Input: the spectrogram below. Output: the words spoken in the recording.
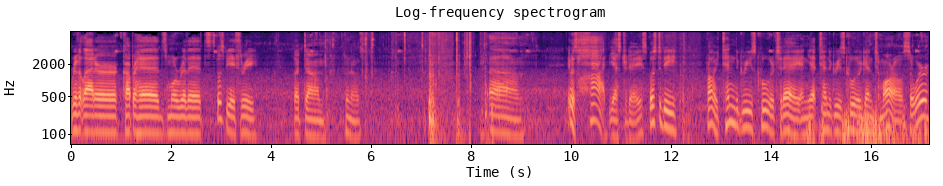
rivet ladder, copperheads, more rivets. It's supposed to be A3, but um, who knows? Um, it was hot yesterday. It's supposed to be probably 10 degrees cooler today, and yet 10 degrees cooler again tomorrow. So we're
